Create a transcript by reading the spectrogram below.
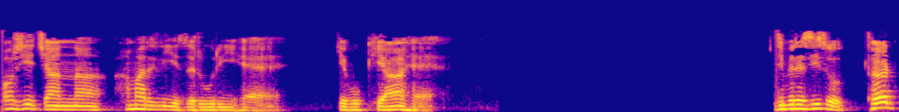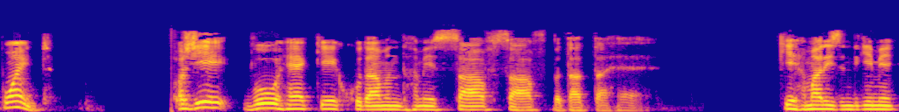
और ये जानना हमारे लिए ज़रूरी है कि वो क्या है। जी मेरे जीजो थर्ड पॉइंट और ये वो है कि खुदामंद हमें साफ़ साफ़ बताता है कि हमारी ज़िंदगी में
